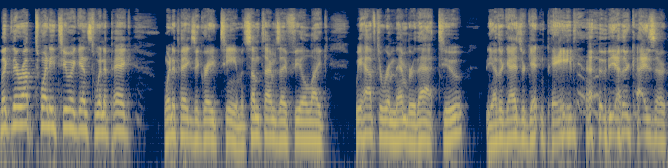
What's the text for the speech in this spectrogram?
Like they're up 22 against Winnipeg. Winnipeg's a great team. And sometimes I feel like we have to remember that too. The other guys are getting paid. the other guys are,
